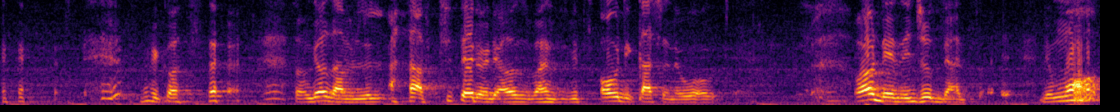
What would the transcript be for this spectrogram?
because some girls have, have cheated on their husbands with all the cash in the world. Well, there's a joke that the more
